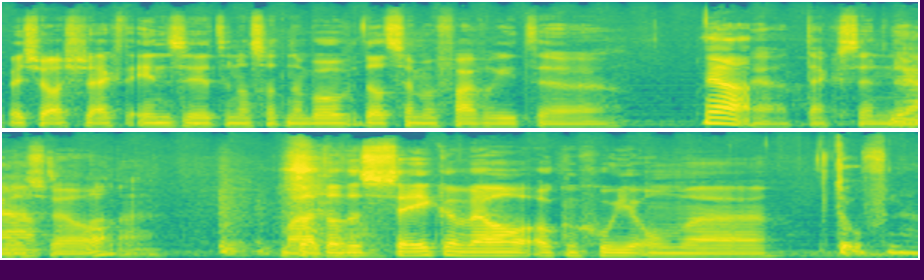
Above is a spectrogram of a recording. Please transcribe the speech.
weet je, als je er echt in zit en als dat naar boven, dat zijn mijn favoriete ja. ja, teksten en nummers wel. Maar Toch dat wel. is zeker wel ook een goede om, eh, te oefenen.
